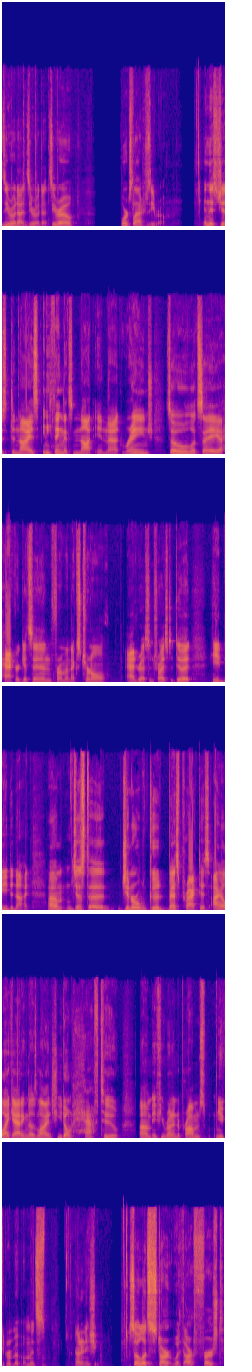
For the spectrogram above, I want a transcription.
0.0.0 forward slash 0 and this just denies anything that's not in that range. So let's say a hacker gets in from an external address and tries to do it, he'd be denied. Um, just a general good best practice. I like adding those lines. You don't have to. Um, if you run into problems, you can remove them. It's not an issue. So let's start with our first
